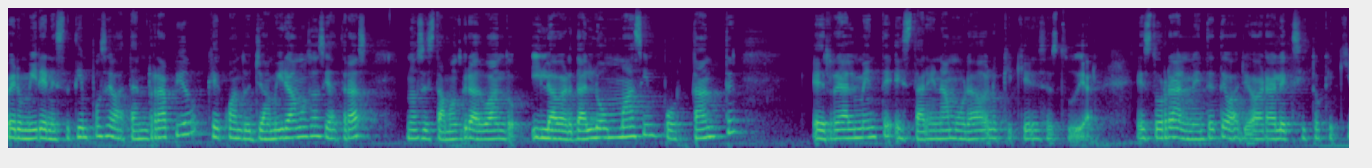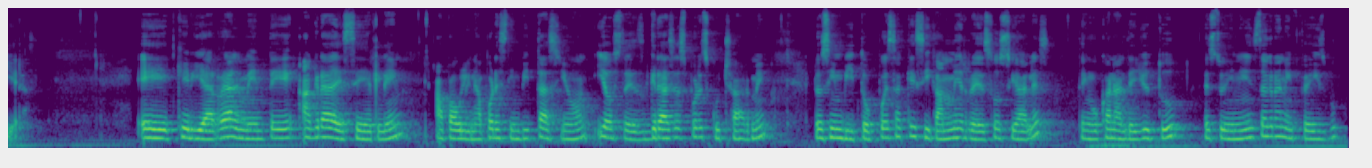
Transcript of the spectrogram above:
Pero miren, este tiempo se va tan rápido que cuando ya miramos hacia atrás nos estamos graduando y la verdad lo más importante es realmente estar enamorado de lo que quieres estudiar. Esto realmente te va a llevar al éxito que quieras. Eh, quería realmente agradecerle a Paulina por esta invitación y a ustedes gracias por escucharme. Los invito pues a que sigan mis redes sociales. Tengo canal de YouTube, estoy en Instagram y Facebook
